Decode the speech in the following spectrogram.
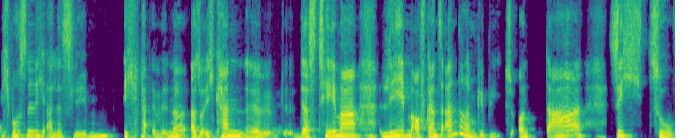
ich muss nicht alles leben. Ich, ne, also ich kann äh, das Thema Leben auf ganz anderem Gebiet und da sich zu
